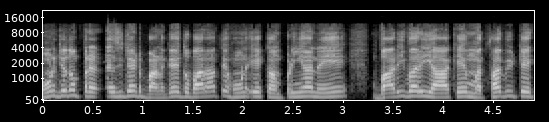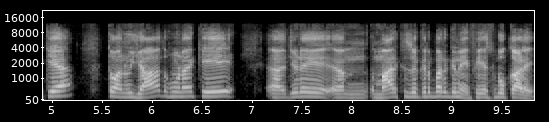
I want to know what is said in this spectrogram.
ਹੁਣ ਜਦੋਂ ਪ੍ਰੈਜ਼ੀਡੈਂਟ ਬਣ ਗਏ ਦੁਬਾਰਾ ਤੇ ਹੁਣ ਇਹ ਕੰਪਨੀਆਂ ਨੇ ਵਾਰੀ-ਵਾਰੀ ਆ ਕੇ ਮੱਥਾ ਵੀ ਟੇਕਿਆ। ਤੁਹਾਨੂੰ ਯਾਦ ਹੋਣਾ ਕਿ ਜਿਹੜੇ ਮਾਰਕ ਜ਼ਕਰਬਰਗ ਨੇ ਫੇਸਬੁੱਕ ਵਾਲੇ,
